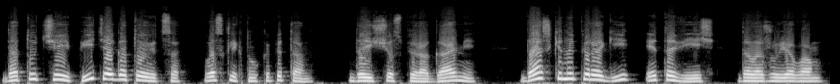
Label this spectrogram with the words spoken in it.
да тут чаепитие готовится!» – воскликнул капитан. «Да еще с пирогами!» Дашкины пироги – это вещь, доложу я вам.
